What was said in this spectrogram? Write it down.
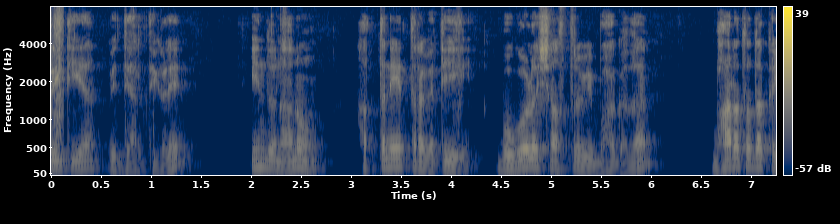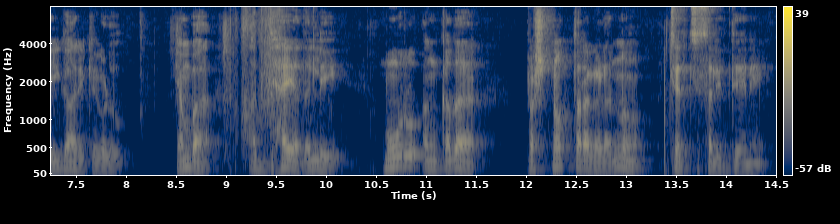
ಪ್ರೀತಿಯ ವಿದ್ಯಾರ್ಥಿಗಳೇ, ಇಂದು ನಾನು ಹತ್ತನೇ ತರಗತಿ ಭೂಗೋಳಶಾಸ್ತ್ರ ವಿಭಾಗದ ಭಾರತದ ಕೈಗಾರಿಕೆಗಳು ಎಂಬ ಅಧ್ಯಾಯದಲ್ಲಿ ಮೂರು ಅಂಕದ ಪ್ರಶ್ನೋತ್ತರಗಳನ್ನು ಚರ್ಚಿಸಲಿದ್ದೇನೆ.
